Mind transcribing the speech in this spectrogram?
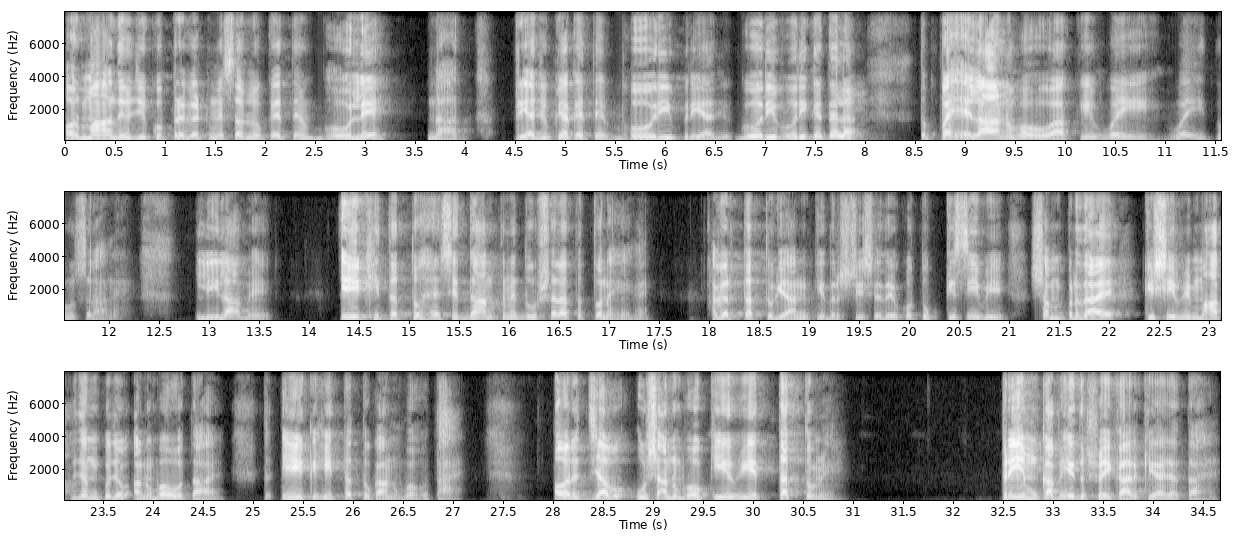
और महादेव जी को प्रगट में सब लोग कहते हैं, भोले नाथ। प्रियाजू क्या कहते? भोरी प्रियाजू। गोरी भोरी कहते ला? तो पहला अनुभव हुआ कि वही वही दूसरा ने लीला में एक ही तत्व है, सिद्धांत में दूसरा तत्व नहीं है। अगर तत्व ज्ञान की दृष्टि से देखो तो किसी भी संप्रदाय, किसी भी महात्जन को जब अनुभव होता है तो एक ही तत्व का अनुभव होता है। और जब उस अनुभव किए हुए तत्व में प्रेम का भेद स्वीकार किया जाता है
